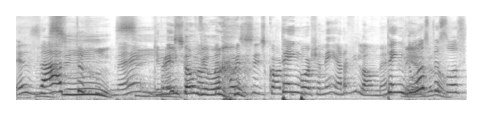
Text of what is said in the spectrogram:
Exato. Sim. né? Sim. Que nem tão vilão. Depois você descobre Tem- poxa, nem era vilão, né? Tem Nem duas pessoas,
